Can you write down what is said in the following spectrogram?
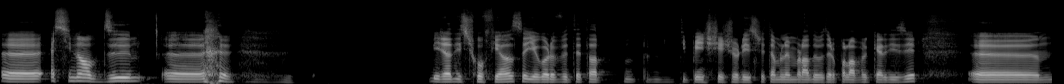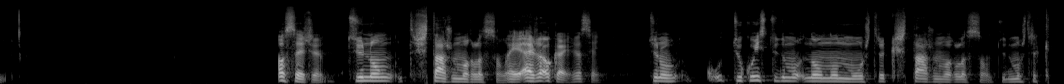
Eh, é sinal de. eu já disse desconfiança e agora vou tentar tipo, encher chouriços e até me lembrar da outra palavra que quero dizer. Eh, ou seja, tu não estás numa relação. É, é, ok, já sei. Tu, não, tu com isso tu não, não demonstra que estás numa relação. Tu demonstra que,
